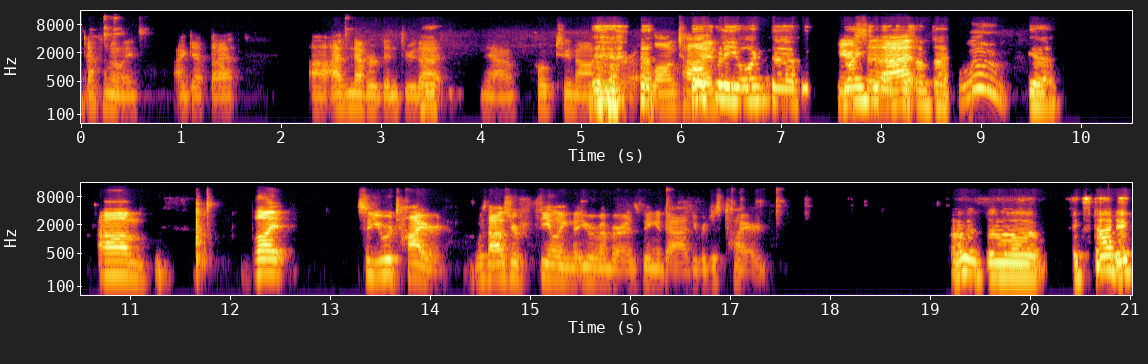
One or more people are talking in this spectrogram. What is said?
definitely. I get that. Uh, I've never been through that. Yeah, hope to not for a long time. hopefully you won't uh, be Here's going to that. that. for some time Woo. yeah Um, but so you were tired. Was that was your feeling that you remember as being a dad? You were just tired. I was uh, ecstatic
